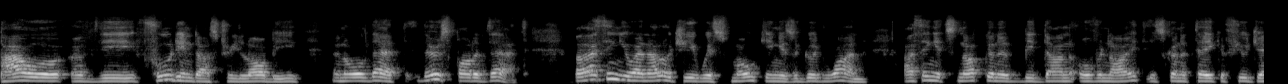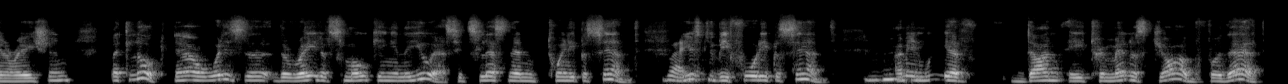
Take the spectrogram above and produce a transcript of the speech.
power of the food industry lobby and all that? There's part of that. But I think your analogy with smoking is a good one. I think it's not going to be done overnight. It's going to take a few generations. But look, now, what is the, the rate of smoking in the US? It's less than 20%. Right. It used to be 40%. percent mm hmm I mean, we have done a tremendous job for that.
